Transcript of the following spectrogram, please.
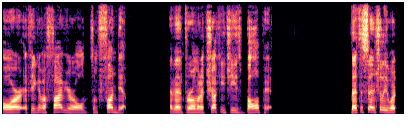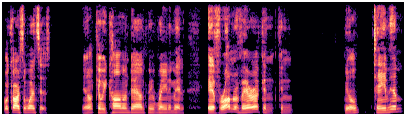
Or if you give a five year old some fun dip and then throw him in a Chuck E. Cheese ball pit that's essentially what, what Carson Wentz is. You know, can we calm him down? Can we rein him in? If Ron Rivera can can you know tame him,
